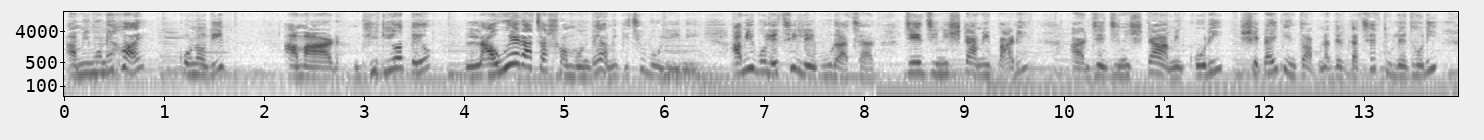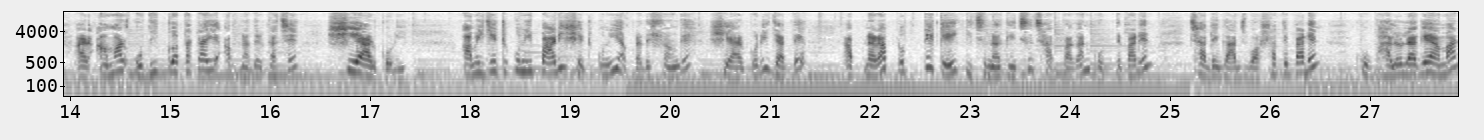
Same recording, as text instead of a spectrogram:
আমি মনে হয় কোনো দিন আমার ভিডিওতেও লাউয়ের আচার সম্বন্ধে আমি কিছু বলিনি। আমি বলেছি লেবুর আচার। যে জিনিসটা আমি পারি আর যে জিনিসটা আমি করি, সেটাই কিন্তু আপনাদের কাছে তুলে ধরি আর আমার অভিজ্ঞতাটাই আপনাদের কাছে শেয়ার করি। আমি যেটুকুনি পারি, সেটুকুনি আপনাদের সঙ্গে শেয়ার করি যাতে আপনারা প্রত্যেকেই কিছু না কিছু ছাদ বাগান করতে পারেন, ছাদে গাছ বসাতে পারেন। খুব ভালো লাগে আমার,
